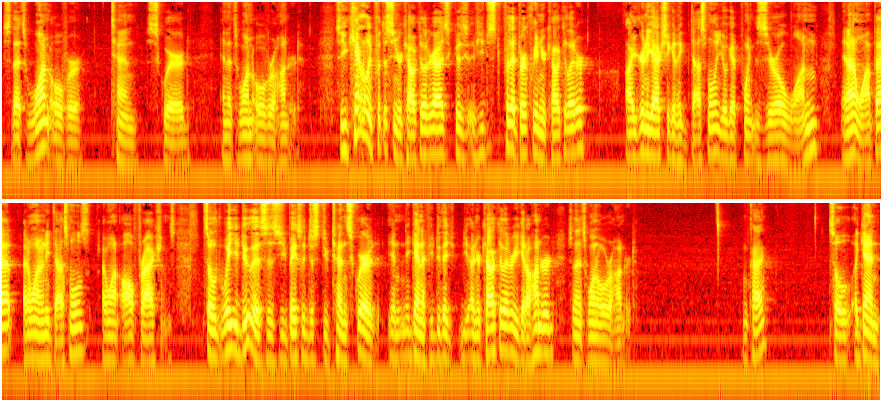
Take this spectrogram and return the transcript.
So that's 1 over 10 squared, and that's 1 over 100. So you can't really put this in your calculator, guys, because if you just put that directly in your calculator, uh, you're going to actually get a decimal. You'll get 0.01, and I don't want that. I don't want any decimals. I want all fractions. So the way you do this is you basically just do 10 squared. And again, if you do that on your calculator, you get 100, so then it's 1 over 100. Okay? So again,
